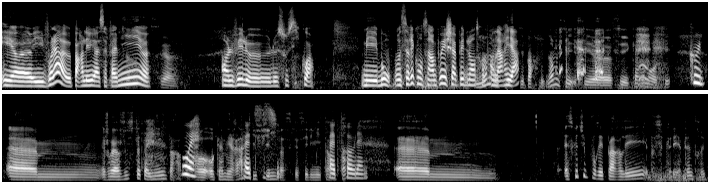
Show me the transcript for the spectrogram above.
et, euh, voilà, parler à sa famille, enlever le, le souci quoi. Mais bon, c'est vrai qu'on s'est un peu échappé de l'entrepreneuriat. C'est parfait. Non, mais c'est carrément OK. Cool. Euh, je regarde juste le timing par rapport aux, caméras qui filment parce que c'est limitant. Pas de problème. Euh, est-ce que tu pourrais parler. Il y a plein de trucs.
